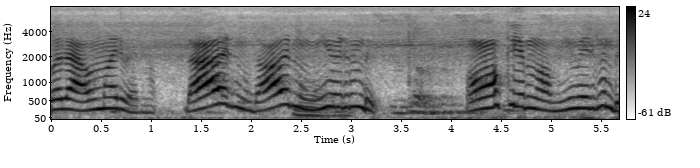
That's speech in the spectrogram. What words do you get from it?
ഇപ്പൊ ദാ അവന്മാര് വരണം. ദാ വരുന്നു ദാ വരുന്നു മീൻ വരുന്നുണ്ട്. നോക്കിയിരുന്നോ മീൻ വരുന്നുണ്ട്.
